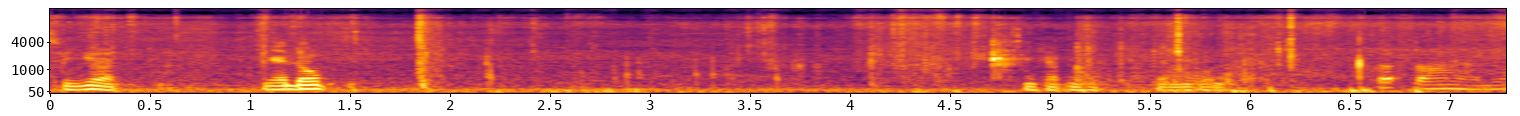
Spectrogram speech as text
สุดยอดยาดบนี่ครับนี่ครับเก็บมาคน ตัวตัวไหนดี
